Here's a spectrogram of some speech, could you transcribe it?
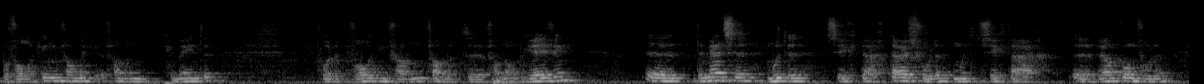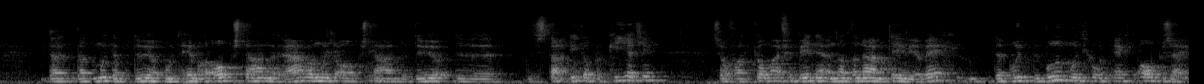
bevolking van, de, van een gemeente, voor de bevolking van, van, het, van de omgeving. de mensen moeten zich daar thuis voelen, moeten zich daar welkom voelen dat, dat moet, de deur moet helemaal openstaan, de ramen moeten openstaan, de deur de, de staat niet op een kiertje. Zo van kom even binnen en dan daarna meteen weer weg. De, de boel moet gewoon echt open zijn.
